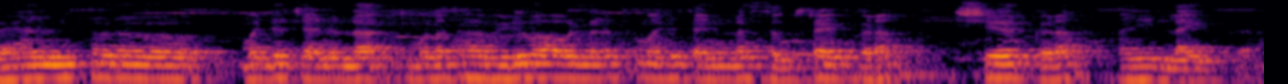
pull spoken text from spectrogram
यानंतर माझ्या चॅनलला तुम्हाला हा व्हिडिओ आवडला तर माझ्या चॅनलला सबस्क्राईब करा शेअर करा आणि लाईक करा.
